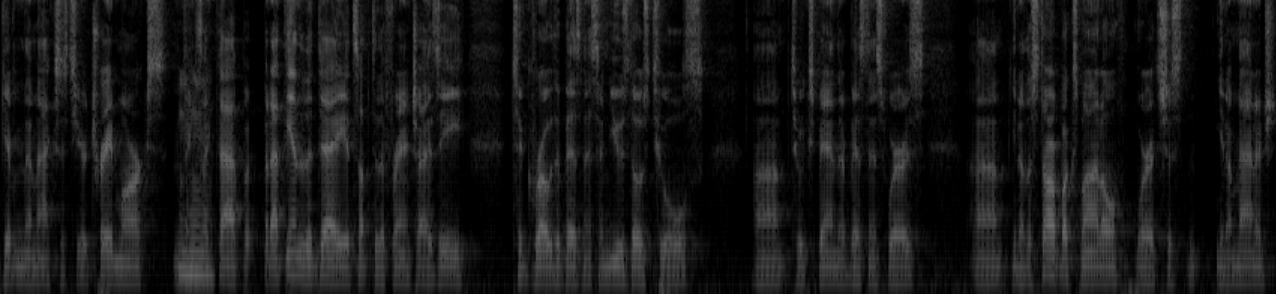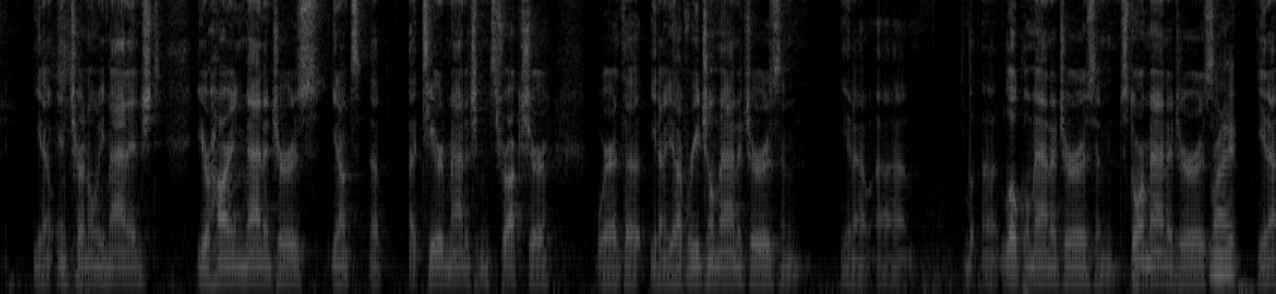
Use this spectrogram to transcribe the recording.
giving them access to your trademarks and things like that. But but at the end of the day, it's up to the franchisee to grow the business and use those tools um, to expand their business. Whereas, um, you know, the Starbucks model, where it's just you know managed, you know, internally managed, you're hiring managers. You know, it's a, a tiered management structure where the you know you have regional managers and you know lo- uh, local managers and store managers, and, Right. you know,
